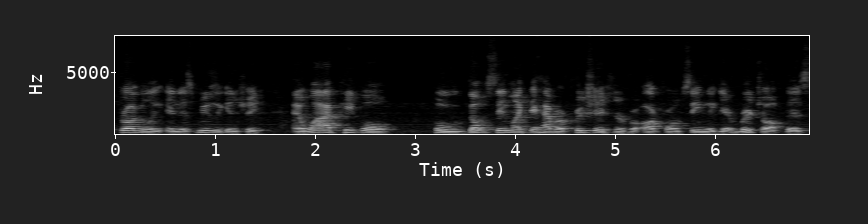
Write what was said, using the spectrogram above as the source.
struggling in this music industry and why people who don't seem like they have an appreciation for art form seem to get rich off this.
